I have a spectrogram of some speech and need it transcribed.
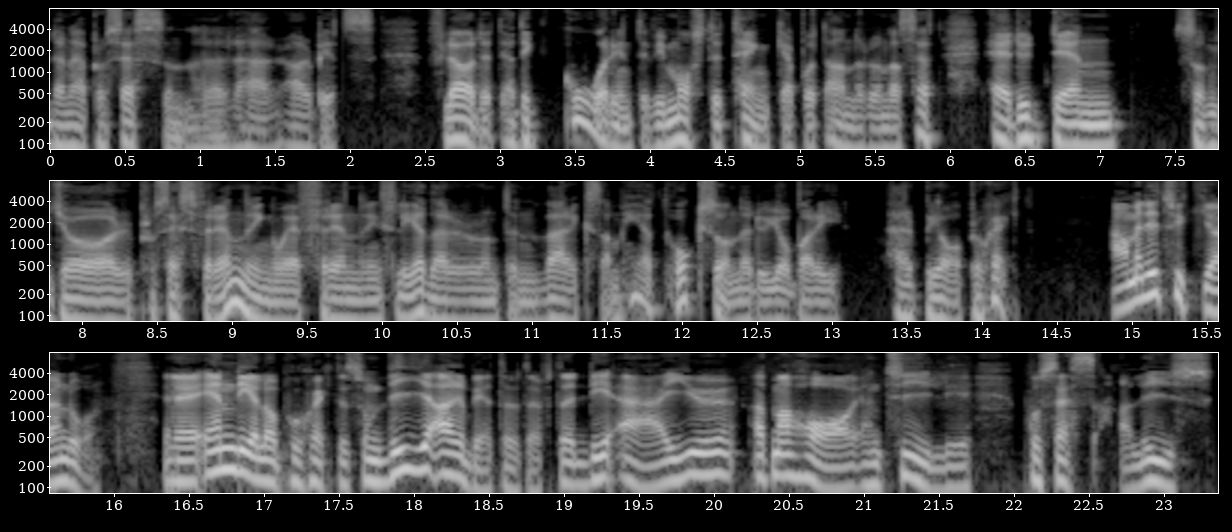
den här processen, eller det här arbetsflödet, ja det går inte, vi måste tänka på ett annorlunda sätt. Är du den som gör processförändring och är förändringsledare runt en verksamhet också när du jobbar i RPA-projekt? Ja men det tycker jag ändå. Eh, en del av projektet som vi arbetar efter det är ju att man har en tydlig processanalys.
